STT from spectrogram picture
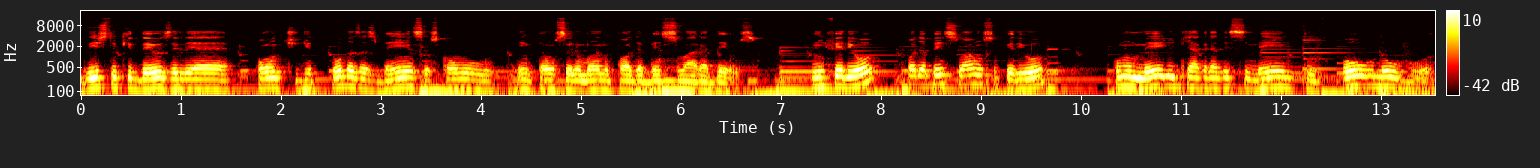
Visto que Deus ele é fonte de todas as bênçãos, como então o ser humano pode abençoar a Deus? O inferior pode abençoar um superior como meio de agradecimento ou louvor.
